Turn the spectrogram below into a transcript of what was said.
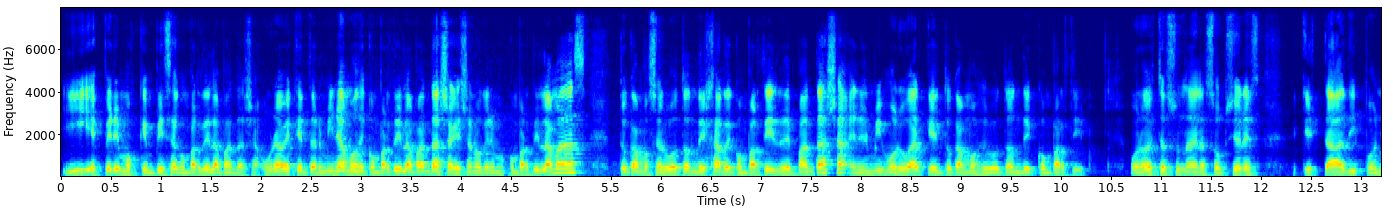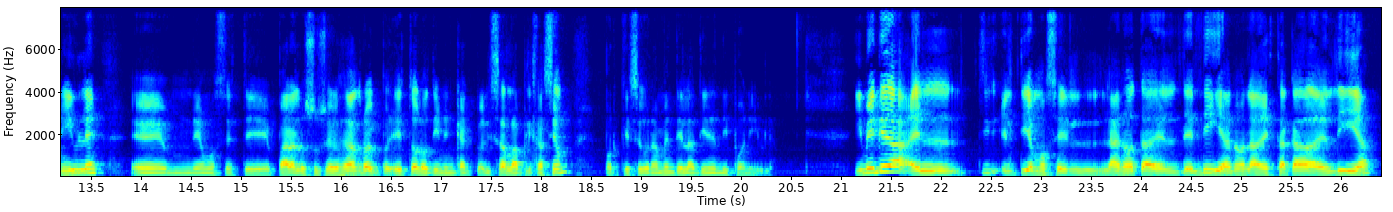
y esperemos que empiece a compartir la pantalla. Una vez que terminamos de compartir la pantalla, que ya no queremos compartirla más, tocamos el botón dejar de compartir de pantalla en el mismo lugar que tocamos el botón de compartir. Bueno, esta es una de las opciones que está disponible eh, digamos, este, para los usuarios de Android. Esto lo tienen que actualizar la aplicación porque seguramente la tienen disponible. Y me queda el, el, la nota del, día, ¿no? la destacada del día,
